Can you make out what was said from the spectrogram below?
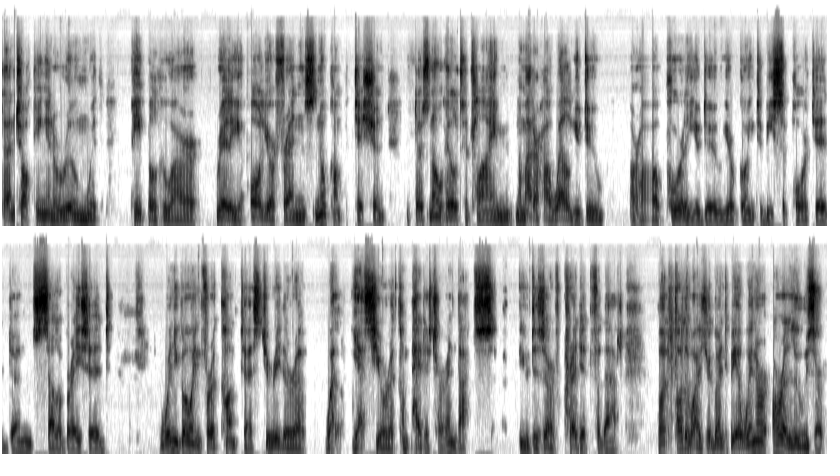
than talking in a room with people who are really all your friends, no competition. There's no hill to climb. No matter how well you do or how poorly you do, you're going to be supported and celebrated. When you go in for a contest, you're either a, well, yes, you're a competitor, and that's, you deserve credit for that. But otherwise, you're going to be a winner or a loser.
